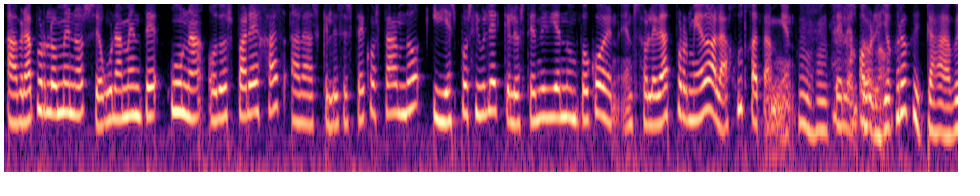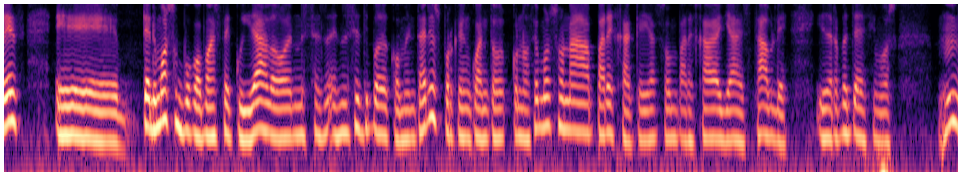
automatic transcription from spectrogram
habrá por lo menos seguramente una o dos parejas a las que les esté costando y es posible que lo estén viviendo un poco en, soledad por miedo a la juzga también Hombre, yo creo que cada vez eh, tenemos un poco más de cuidado en ese, en ese tipo de comentarios porque en cuanto conocemos a una pareja que ya son pareja ya estable y de repente decimos Mm,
